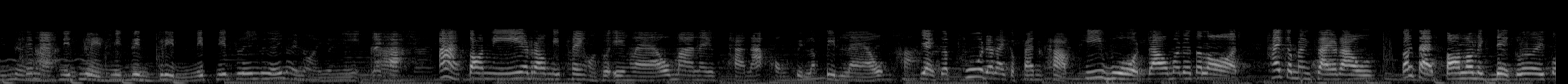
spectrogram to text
นิดนึงใช่ไหมค่ะนิดนึงมีกลิ่นกลิ่นนิดนิดๆเรื่อยๆหน่อยๆอย่างนี้นะคะค่ะ อะตอนนี้เรามีเพลงของตัวเองแล้ว มาในฐานะของศิลปินแล้ว ค่ะ อยากจะพูดอะไรกับแฟนคลับ ที่โหวตเรามาโดยตลอด ให้กำลังใจเราตั้งแต่ตอนเราเด็กๆเลยโต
